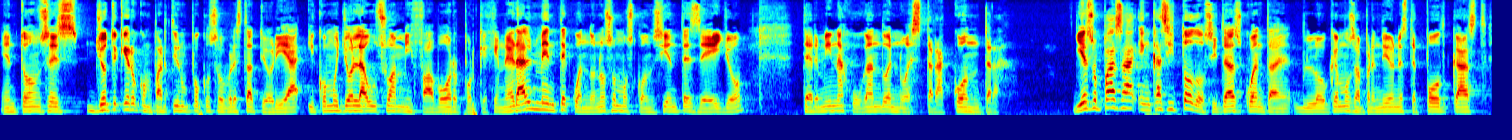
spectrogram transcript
Entonces, yo te quiero compartir un poco sobre esta teoría y cómo yo la uso a mi favor, porque generalmente cuando no somos conscientes de ello, termina jugando en nuestra contra. Y eso pasa en casi todo, si te das cuenta, lo que hemos aprendido en este podcast,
